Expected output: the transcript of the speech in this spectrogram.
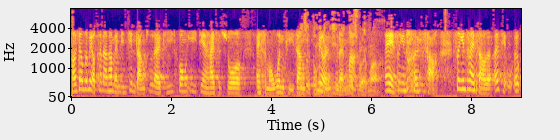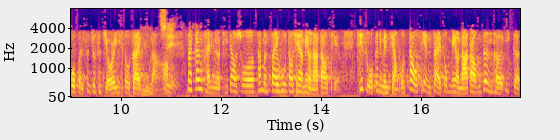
好像都没有看到他们民进党出来提供意见，还是说哎什么问题这样子都没有人出来骂？出来骂。哎，声音都很少，声音太少了，而且我哎我本身就是九二一受灾户啦哈、是那刚才你们有提到说他们灾户到现在没有拿到钱，其实我跟你们讲，我到现在都没有拿到任何一个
